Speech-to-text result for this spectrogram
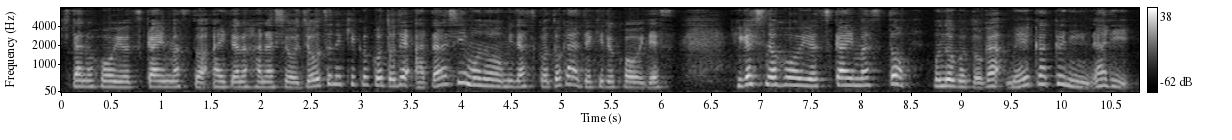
北の方位を使いますと相手の話を上手に聞くことで新しいものを生み出すことができる方位です。東の方位を使いますと物事が明確になり、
